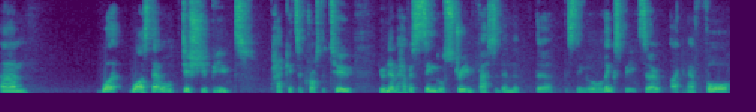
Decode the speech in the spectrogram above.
um, what whilst that will distribute packets across the two, you'll never have a single stream faster than the, the, the single link speed. So I can have four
